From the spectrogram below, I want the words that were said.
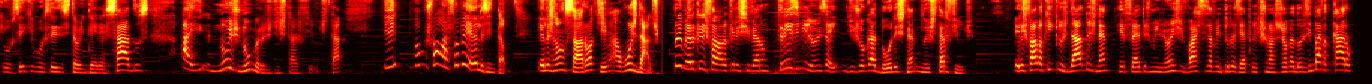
que eu sei que vocês estão interessados aí nos números de Starfield, tá? E vamos falar sobre eles então. Eles lançaram aqui alguns dados. Primeiro que eles falaram que eles tiveram 13 milhões aí de jogadores, né, no Starfield. Eles falam aqui que os dados, né, refletem os milhões de vastas aventuras épicas que os nossos jogadores embarcaram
